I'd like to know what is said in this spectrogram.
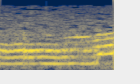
Oh,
